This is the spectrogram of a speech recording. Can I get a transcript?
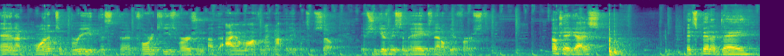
and I wanted to breed this the Florida Keys version of the Io moth and I've not been able to. So if she gives me some eggs, that'll be a first. Okay guys, it's been a day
